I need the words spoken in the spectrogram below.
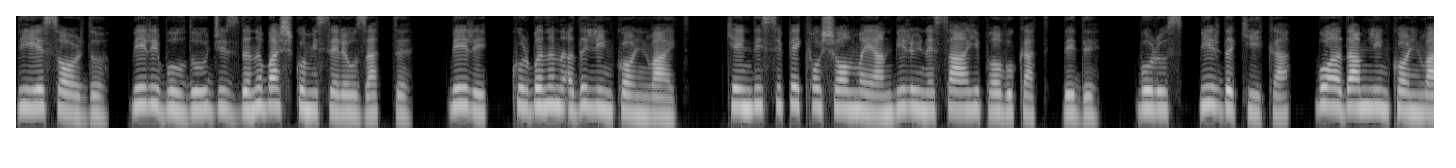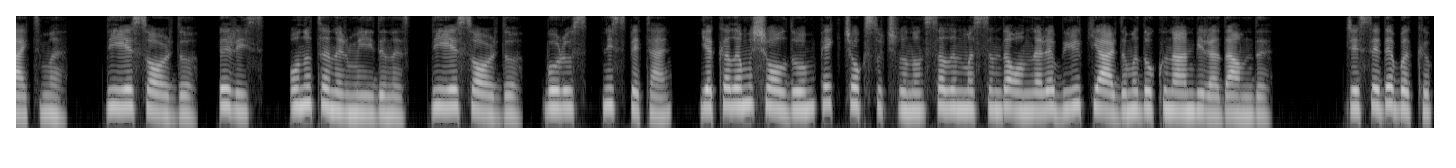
diye sordu. Barry bulduğu cüzdanı başkomisere uzattı. Barry, kurbanın adı Lincoln White. Kendisi pek hoş olmayan bir üne sahip avukat, dedi. Bruce, bir dakika, bu adam Lincoln White mı? diye sordu. Iris, onu tanır mıydınız? diye sordu. Bruce, nispeten, yakalamış olduğum pek çok suçlunun salınmasında onlara büyük yardımı dokunan bir adamdı. Cesede bakıp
